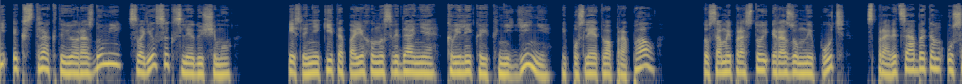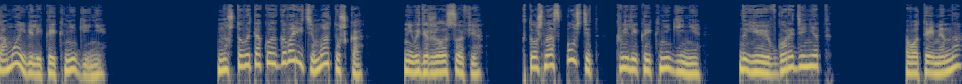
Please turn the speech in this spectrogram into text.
и экстракт ее раздумий сводился к следующему. Если Никита поехал на свидание к великой княгине и после этого пропал, то самый простой и разумный путь — справиться об этом у самой великой княгини. «Ну что вы такое говорите, матушка?» — не выдержала Софья. «Кто ж нас пустит к великой княгине? Да ее и в городе нет». «Вот именно.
